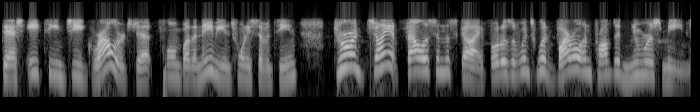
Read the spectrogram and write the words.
18G Growler jet flown by the Navy in 2017 drew a giant phallus in the sky, photos of which went viral and prompted numerous memes.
